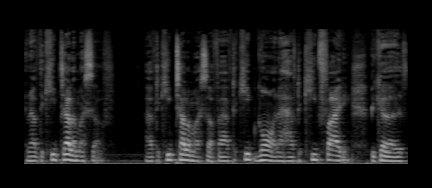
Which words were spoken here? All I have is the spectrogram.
And I have to keep telling myself. I have to keep telling myself. I have to keep going. I have to keep fighting because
